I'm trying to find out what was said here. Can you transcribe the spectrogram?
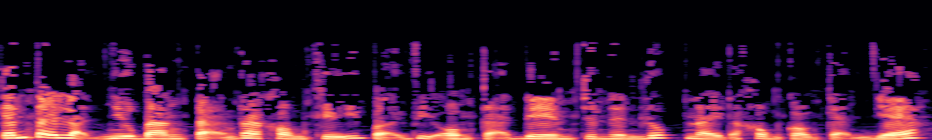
Cánh tay lạnh như băng tản ra không khí bởi vì ôm cả đêm cho nên lúc này đã không còn cảm giác.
